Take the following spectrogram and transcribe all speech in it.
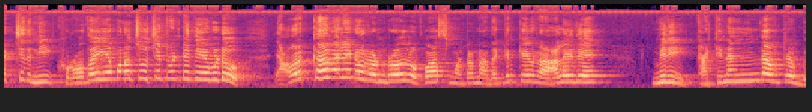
ఖచ్చిత నీ హృదయమును చూసేటువంటి దేవుడు. ఎవరికి కావాలి? నువ్వు రెండు రోజులు ఉపవాసం ఉంటావు. నా దగ్గరికి ఏమి రాలేదే. మీరు కఠినంగా ఉంటారు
